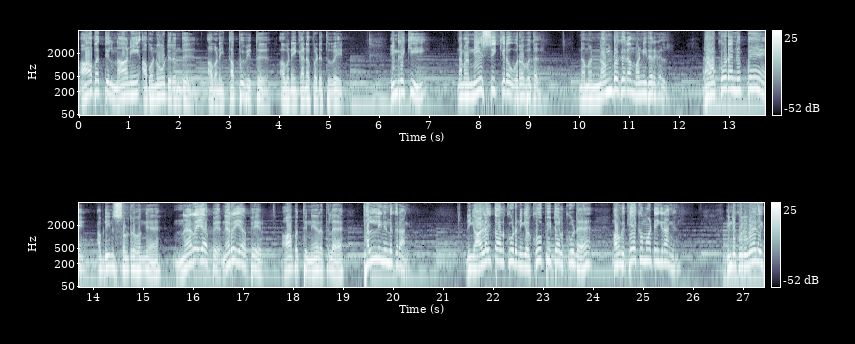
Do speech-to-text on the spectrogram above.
ஆபத்தில் நானே அவனோடு இருந்து அவனை தப்புவித்து அவனை கனப்படுத்துவேன். இன்றைக்கு நம்ம நேசிக்கிற உறவுகள் நம்ம நம்புகிற மனிதர்கள் நான் கூட நிற்பேன் அப்படின்னு சொல்றவங்க நிறைய பேர் நிறைய பேர் ஆபத்து நேரத்தில் தள்ளி நின்றுக்கிறாங்க நீங்கள் அழைத்தால் கூட நீங்கள் கூப்பிட்டால் கூட அவங்க கேட்க மாட்டேங்கிறாங்க. இன்றைக்கு ஒரு வேளை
